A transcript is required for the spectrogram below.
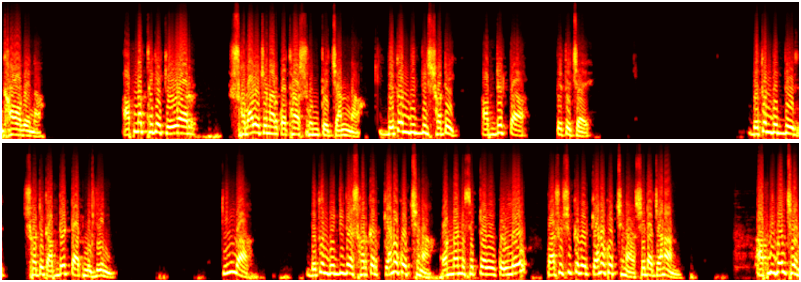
ঘামাবে না। আপনার থেকে কেউ আর সমালোচনার কথা শুনতে চান না। বেতন বৃদ্ধির সঠিক আপডেটটা পেতে চায়। বেতন বৃদ্ধির সঠিক আপডেটটা আপনি দিন। কিংবা বেতন বৃদ্ধিটা সরকার কেন করছে না? অন্যান্য সেক্টরে করলেও পার্শ্ব শিক্ষকদের কেন করছে না, সেটা জানান। আপনি বলছেন,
